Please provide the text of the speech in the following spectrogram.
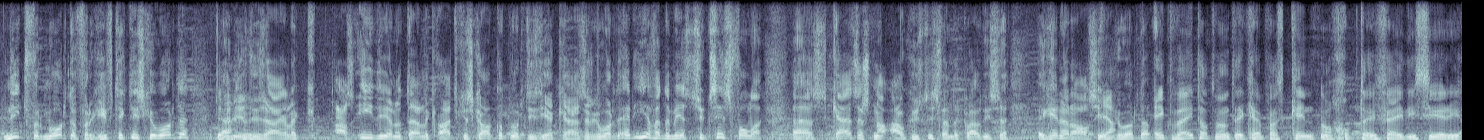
niet vermoord of vergiftigd is geworden. Ja. En is dus eigenlijk, als iedereen uiteindelijk uitgeschakeld wordt, is hij keizer geworden. En een van de meest succesvolle eh, keizers na Augustus van de Claudische generatie Ja, geworden. ik weet dat, want ik heb als kind nog op tv die serie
